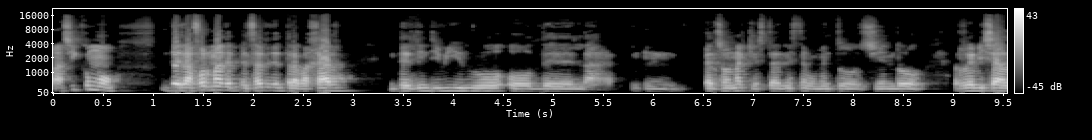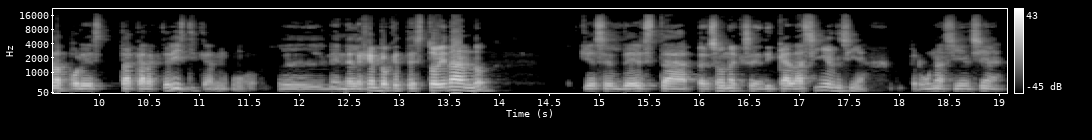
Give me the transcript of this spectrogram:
así como de la forma de pensar y de trabajar del individuo o de la mm, persona que está en este momento siendo revisada por esta característica. En el ejemplo que te estoy dando, que es el de esta persona que se dedica a la ciencia, pero una ciencia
